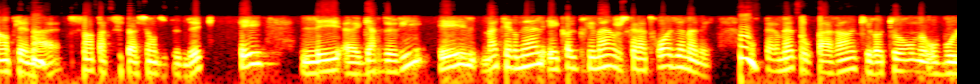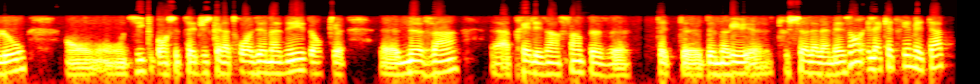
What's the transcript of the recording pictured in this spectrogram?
en plein air, sans participation du public. Et les euh, garderies et maternelles et écoles primaires jusqu'à la troisième année. Hmm. Pour permettre aux parents qui retournent au boulot, on, on dit que bon, c'est peut-être jusqu'à la troisième année, donc euh, neuf ans. Euh, Après, les enfants peuvent euh, peut-être euh, demeurer tout seuls à la maison. Et la quatrième étape,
